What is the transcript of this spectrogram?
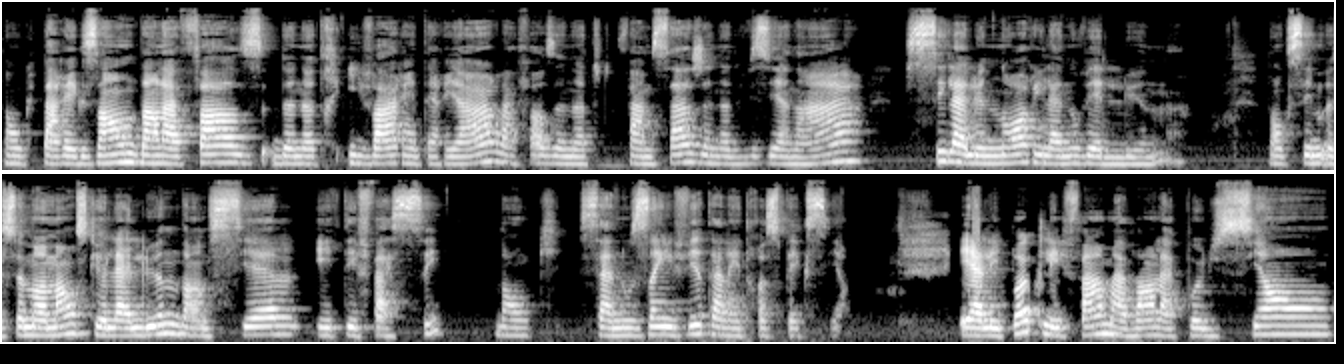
Donc, par exemple, dans la phase de notre hiver intérieur, la phase de notre femme sage, de notre visionnaire, c'est la lune noire et la nouvelle lune. Donc, c'est ce moment où que la lune dans le ciel est effacée. Donc, ça nous invite à l'introspection. Et à l'époque, les femmes, avant la pollution,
